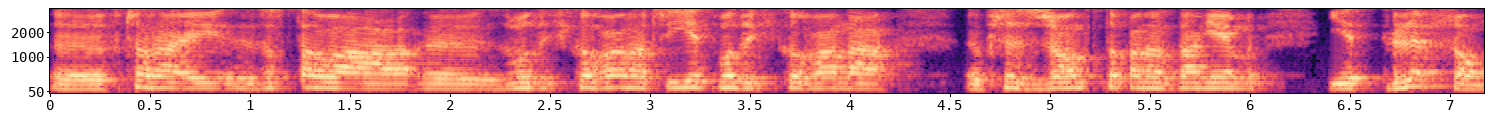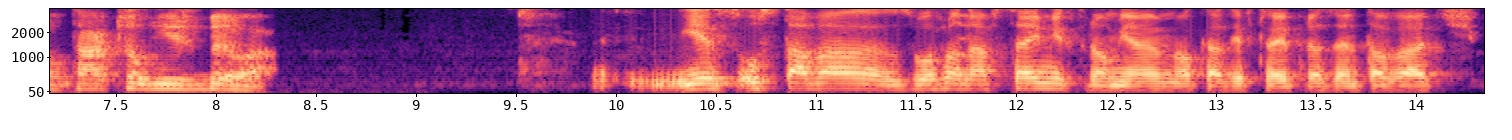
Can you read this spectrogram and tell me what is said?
e, wczoraj została e, zmodyfikowana, czy jest modyfikowana przez rząd, to Pana zdaniem jest lepszą tarczą niż była? Jest ustawa złożona w Sejmie, którą miałem okazję wczoraj prezentować,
